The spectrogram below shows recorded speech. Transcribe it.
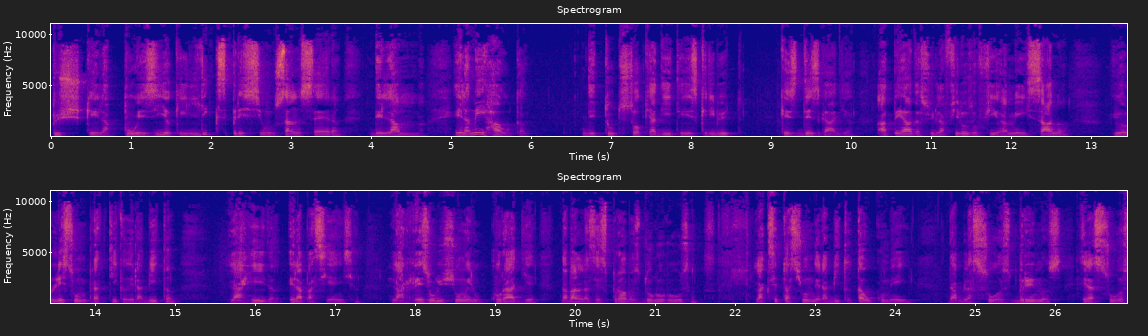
puisque la poésie qui est l'expression sincère de l'âme et la meilleure de tout ce qu'a dit et écrit, qui se desgagne, appuyée sur la philosophie ameïsane, et les leçons pratiques de la vie, la rida e la paciència, la resolució e lo coratge davant les esproves doloroses, l'acceptació de la vita tau com ei, dab las suas brumes e las suas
